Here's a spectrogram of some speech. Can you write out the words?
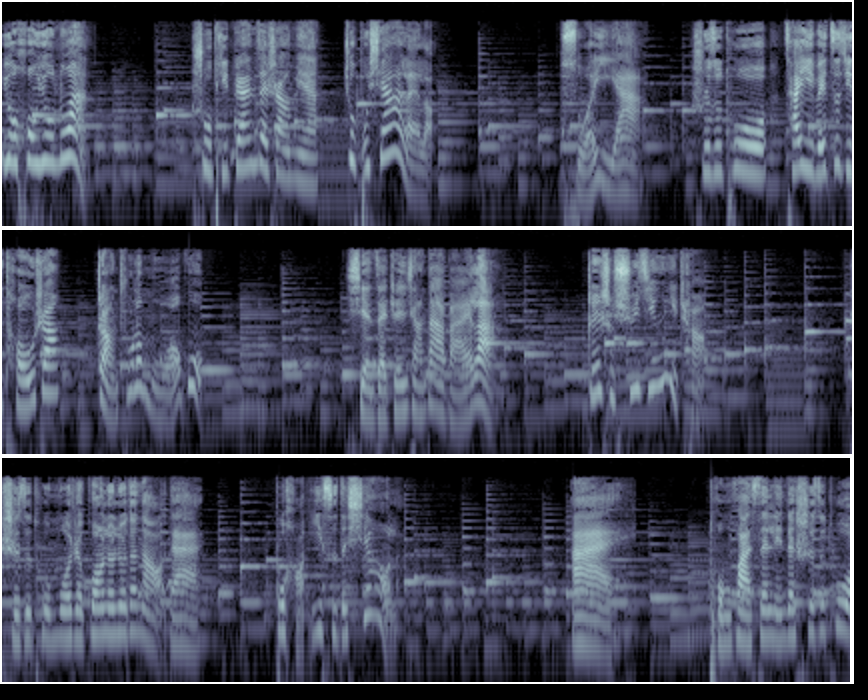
又厚又乱，树皮粘在上面。就不下来了，所以呀，狮子兔才以为自己头上长出了蘑菇。现在真相大白了，真是虚惊一场。狮子兔摸着光溜溜的脑袋，不好意思的笑了。哎，童话森林的狮子兔，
